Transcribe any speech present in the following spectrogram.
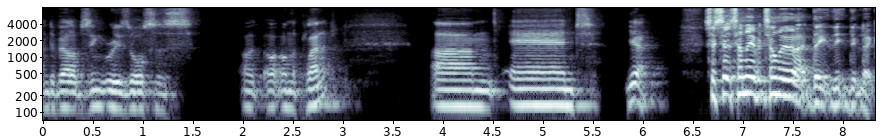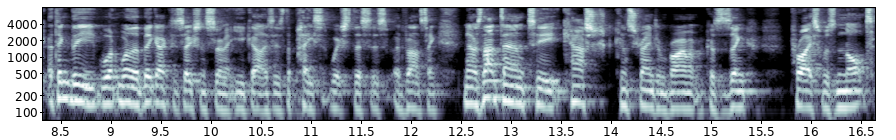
undeveloped zinc resources on, on the planet. Um, and yeah. So, so tell me, tell me about the, the, the, look. I think the one, one of the big accusations thrown at you guys is the pace at which this is advancing. Now, is that down to cash constrained environment because zinc price was not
